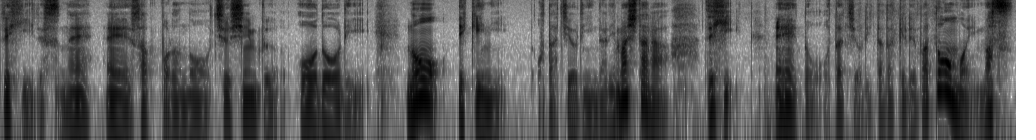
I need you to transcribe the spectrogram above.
ぜひですね、えー、札幌の中心部大通りの駅にお立ち寄りになりましたらぜひ、えーと、お立ち寄りいただければと思います。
